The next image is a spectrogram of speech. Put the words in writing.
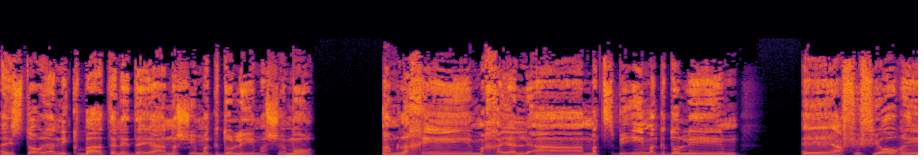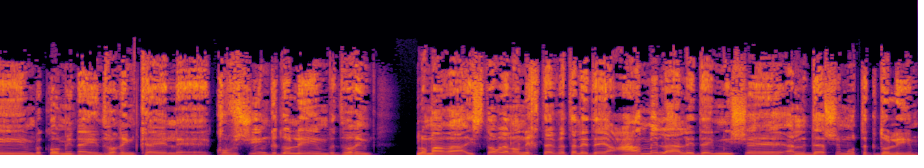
ההיסטוריה נקבעת על ידי האנשים הגדולים, השמות. המלכים, החייל... המצביעים הגדולים, אה, האפיפיורים וכל מיני דברים כאלה, כובשים גדולים ודברים... כלומר, ההיסטוריה לא נכתבת על ידי העם, אלא על ידי מי ש... על ידי השמות הגדולים.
